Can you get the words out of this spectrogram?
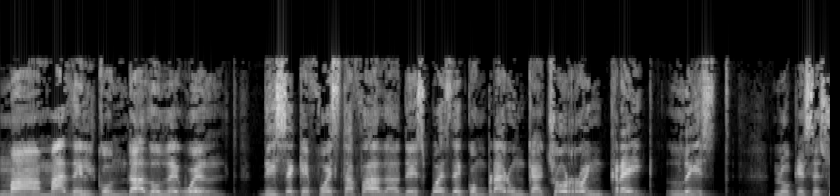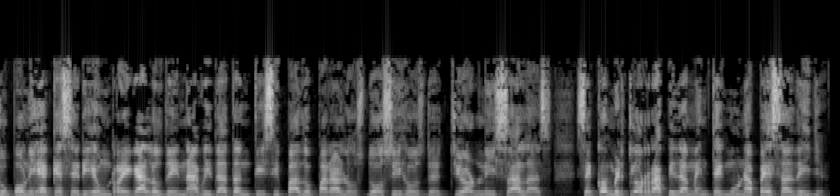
Mamá del condado de Weld dice que fue estafada después de comprar un cachorro en Craigslist. Lo que se suponía que sería un regalo de Navidad anticipado para los dos hijos de Tierney Salas se convirtió rápidamente en una pesadilla.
